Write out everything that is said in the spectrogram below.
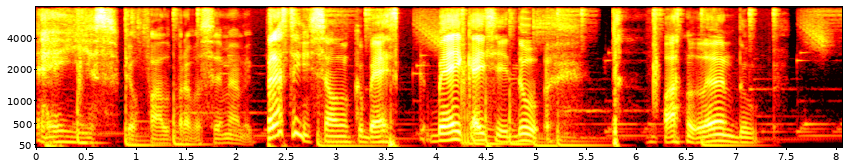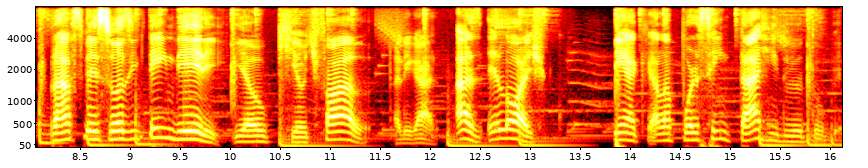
é isso que eu falo para você, meu amigo. Presta atenção no que o, BR, o Edu tá falando para as pessoas entenderem. E é o que eu te falo, tá ligado? As, é lógico, tem aquela porcentagem do youtuber.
